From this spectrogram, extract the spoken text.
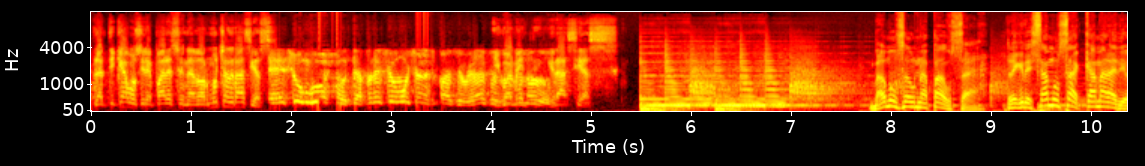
platicamos si le parece, senador. Muchas gracias. Es un gusto, te aprecio mucho el espacio. Gracias. Igualmente, gracias. Vamos a una pausa. Regresamos a Cámara de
